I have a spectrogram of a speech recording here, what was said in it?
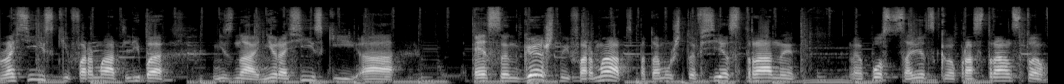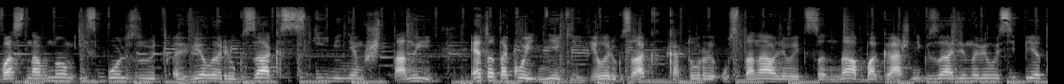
российский формат, либо, не знаю, не российский, а СНГшный формат, потому что все страны постсоветского пространства в основном используют велорюкзак с именем штаны. Это такой некий велорюкзак, который устанавливается на багажник сзади на велосипед,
